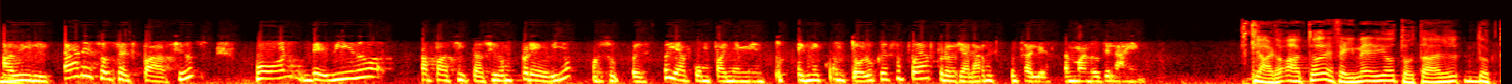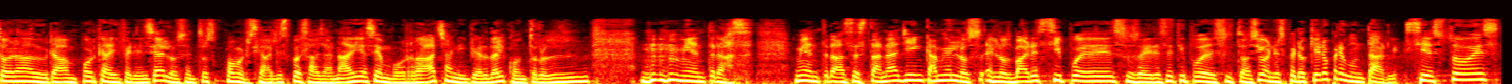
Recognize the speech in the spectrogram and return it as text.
habilitar esos espacios con debido capacitación previa, por supuesto, y acompañamiento técnico en todo lo que se pueda, pero ya la responsabilidad está en manos de la gente. Claro, acto de fe y medio total, doctora Durán, porque a diferencia de los centros comerciales, pues allá nadie se emborracha ni pierde el control mientras, mientras están allí. En cambio, en los, en los bares sí puede suceder ese tipo de situaciones. Pero quiero preguntarle, si esto es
